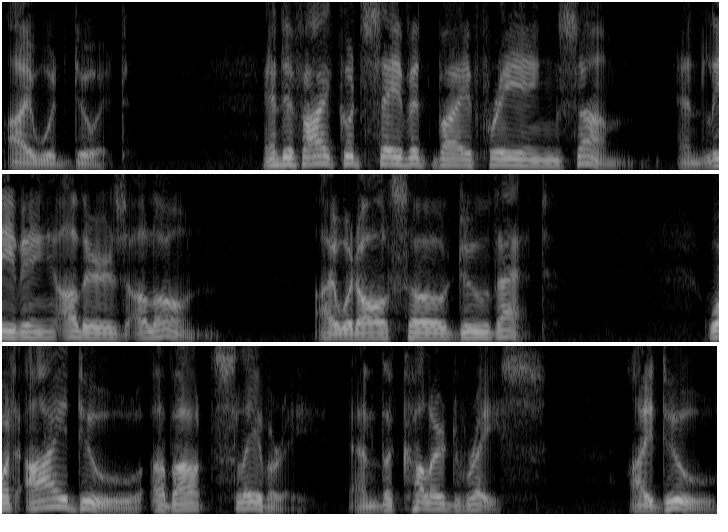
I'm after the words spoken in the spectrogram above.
I would do it. And if I could save it by freeing some and leaving others alone, I would also do that. What I do about slavery and the colored race, I do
